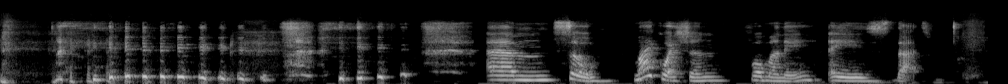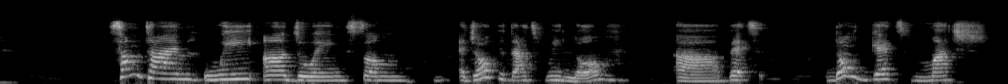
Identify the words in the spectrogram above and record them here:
um, so my question for money is that sometimes we are doing some a job that we love uh, but don't get much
